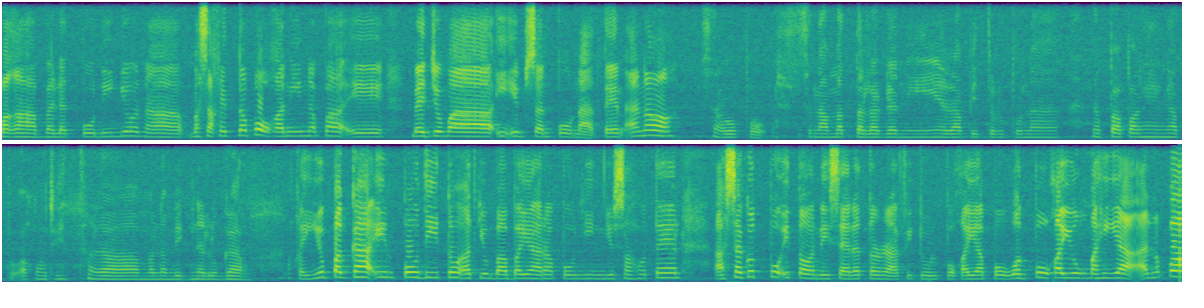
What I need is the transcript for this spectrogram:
mga balat po ninyo na masakit na po kanina pa eh medyo maiibsan po natin. Ano? So po, salamat talaga ni Rapitol po na nagpapanginga po ako dito sa malamig na lugar. Okay, yung pagkain po dito at yung babayaran po ninyo sa hotel, ah, sagot po ito ni Senator Raffy Tulfo. Kaya po, wag po kayong mahiya. Ano po?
